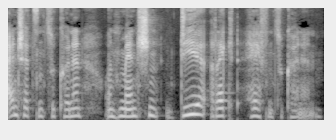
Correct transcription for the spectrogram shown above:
einschätzen zu können und Menschen direkt helfen zu können.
